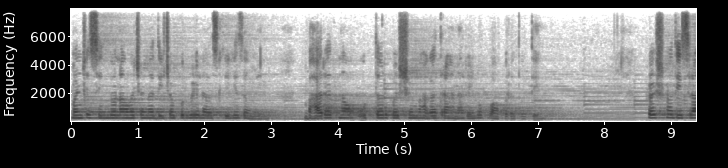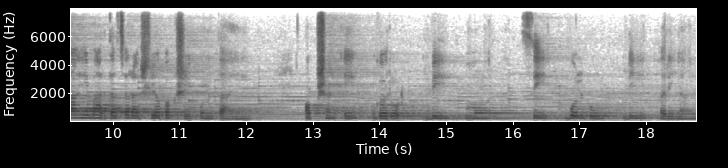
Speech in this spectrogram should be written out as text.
म्हणजे सिंधू नावाच्या नदीच्या पूर्वेला असलेली जमीन. भारत नाव उत्तर पश्चिम भागात राहणारे लोक वापरत होते. प्रश्न तिसरा आहे भारताचा राष्ट्रीय पक्षी कोणता आहे? ऑप्शन ए गरुड बी मोर सी बुलबुल डी हरियाण.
